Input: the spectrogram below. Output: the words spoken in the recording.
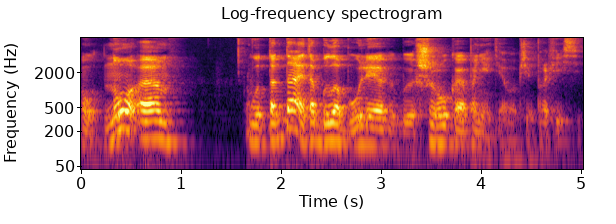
Вот. Но э, вот тогда это было более как бы, широкое понятие вообще профессии.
